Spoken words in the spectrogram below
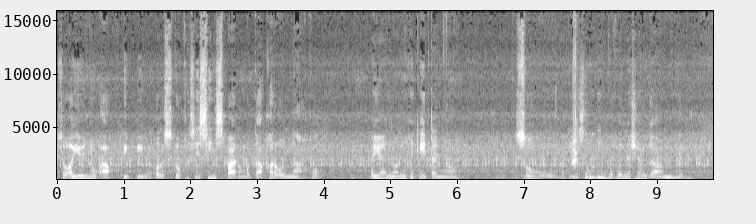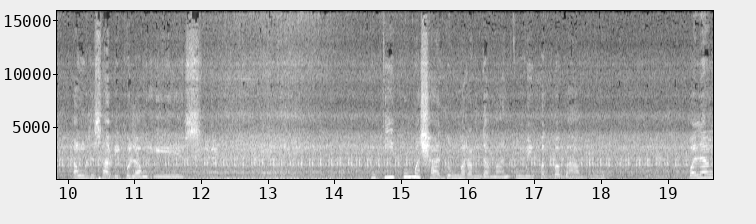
So, ayun yung active pimples ko kasi since parang magkakaroon na ako. Ayan, no, nakikita nyo. So, isang linggo ko na siyang gamit ang masasabi ko lang is hindi ko masyadong maramdaman kung may pagbabago walang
